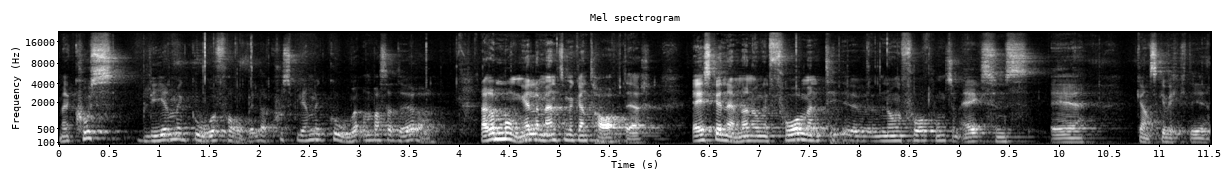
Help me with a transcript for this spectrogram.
Men hvordan blir vi gode forbilder? Hvordan blir vi gode ambassadører? Det er mange elementer vi kan ta opp der. Jeg skal nevne noen få, men noen få punkt som jeg syns er ganske viktige.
